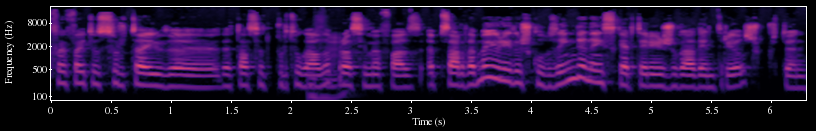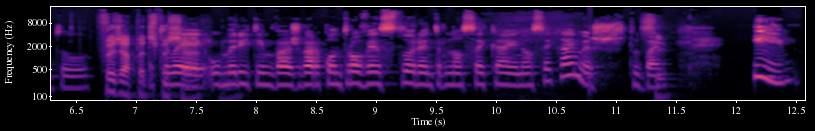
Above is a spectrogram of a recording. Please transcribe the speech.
foi feito o sorteio da, da Taça de Portugal, da Uhum. próxima fase, apesar da maioria dos clubes ainda nem sequer terem jogado entre eles, portanto, Foi já para aquilo despachar. é, o é? Marítimo vai jogar contra o vencedor entre não sei quem e não sei quem, mas tudo bem. Sim, E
